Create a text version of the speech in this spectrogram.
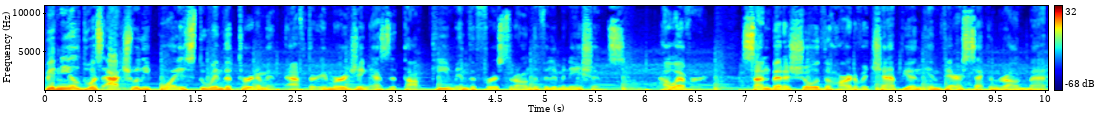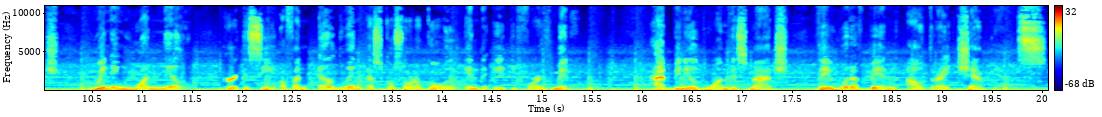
Benilde was actually poised to win the tournament after emerging as the top team in the first round of eliminations. However, Sunbeta showed the heart of a champion in their second round match, winning 1-0 courtesy of an Eldwin Escosoro goal in the 84th minute. Had Benilde won this match, they would have been outright champions.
